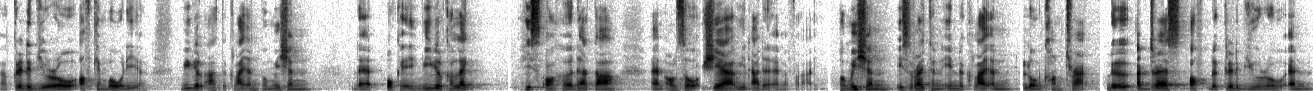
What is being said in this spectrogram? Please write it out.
uh, Credit Bureau of Cambodia, we will ask the client permission that, okay, we will collect his or her data and also share with other MFI. Permission is written in the client loan contract. The address of the credit bureau and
